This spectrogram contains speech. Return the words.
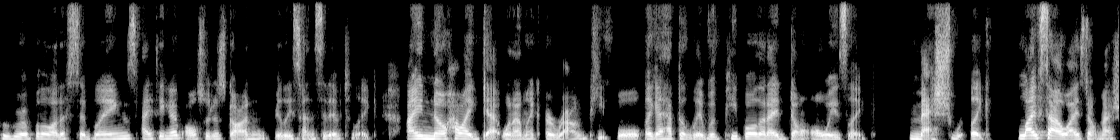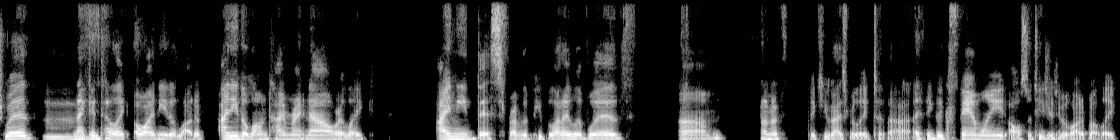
who grew up with a lot of siblings i think i've also just gotten really sensitive to like i know how i get when i'm like around people like i have to live with people that i don't always like mesh with like lifestyle wise don't mesh with mm. and i can mm. tell like oh i need a lot of i need alone time right now or like i need this from the people that i live with um i don't know if like you guys relate to that i think like family also teaches you a lot about like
